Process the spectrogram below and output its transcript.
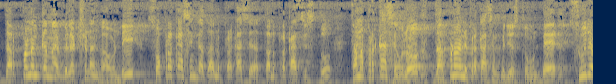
దర్పణం కన్నా విలక్షణంగా ఉండి స్వప్రకాశంగా దాన్ని ప్రకాశ తను ప్రకాశిస్తూ తన ప్రకాశంలో దర్పణాన్ని ప్రకాశింపజేస్తూ ఉంటే సూర్య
